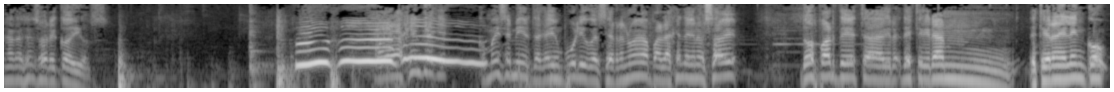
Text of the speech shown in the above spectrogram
Una canción sobre códigos. Para la gente que, como dice Mirta, que hay un público que se renueva, para la gente que no sabe, dos partes de, esta, de este gran de este gran elenco,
